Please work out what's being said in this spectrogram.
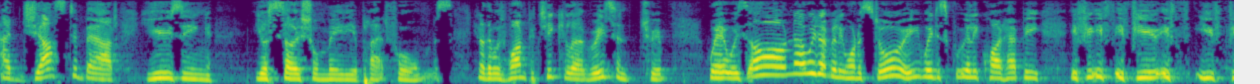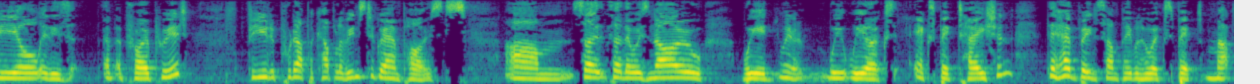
are just about using your social media platforms. You know, there was one particular recent trip where it was, oh no, we don't really want a story. We're just really quite happy if you if, if you if you feel it is appropriate for you to put up a couple of Instagram posts. Um, so so there was no weird, you know, we, we ex- expectation. There have been some people who expect much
